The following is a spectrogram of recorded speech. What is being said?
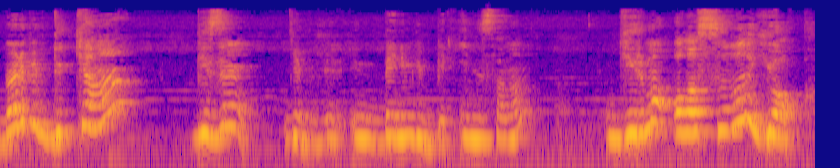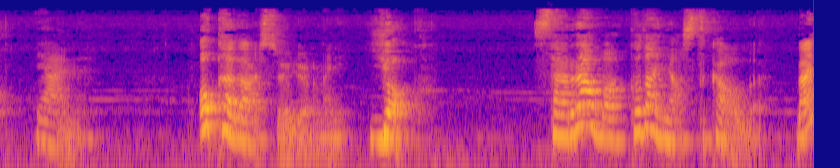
böyle bir dükkana bizim gibi bir- benim gibi bir insanın girme olasılığı yok yani. O kadar söylüyorum hani yok. Serra Vakko'dan yastık aldı. Ben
